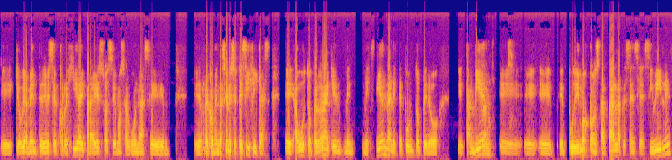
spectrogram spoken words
que obviamente debe ser corregida y para eso hacemos algunas recomendaciones específicas. Augusto, perdona que me, me, extienda en este punto, pero eh, también eh, eh, pudimos constatar la presencia de civiles,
